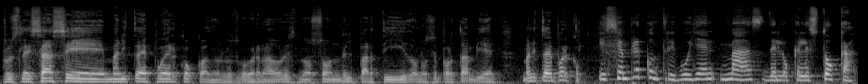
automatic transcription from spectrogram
pues les hace manita de puerco cuando los gobernadores no son del partido, no se portan bien. Manita de puerco. Y siempre contribuyen más de lo que les toca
